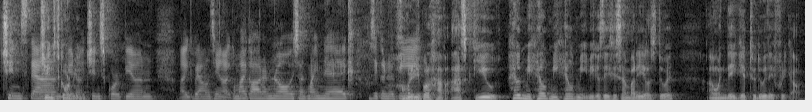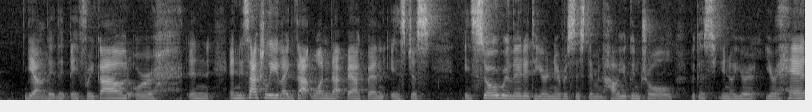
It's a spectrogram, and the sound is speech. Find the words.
chin stand, Chin you know, chin scorpion, like balancing, like oh my god, I don't know, it's like my neck. Is it gonna be? How many people have asked you, help me, help me, help me, because they see somebody else do it, and when they get to do it, they freak out. yeah they, they, they freak out or and and it's actually like that one that back bend is just it's so related to your nervous system and how you control because you know your your head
